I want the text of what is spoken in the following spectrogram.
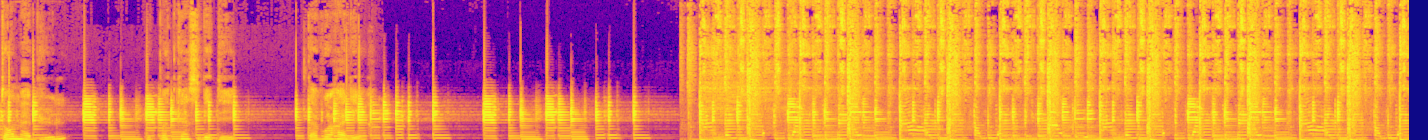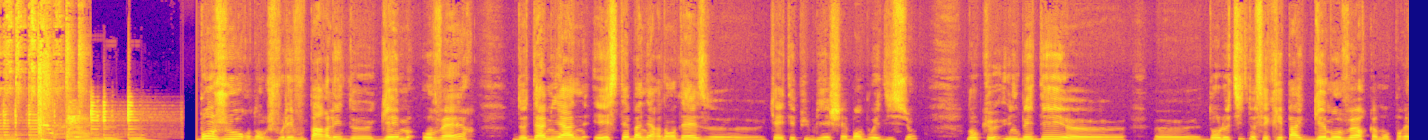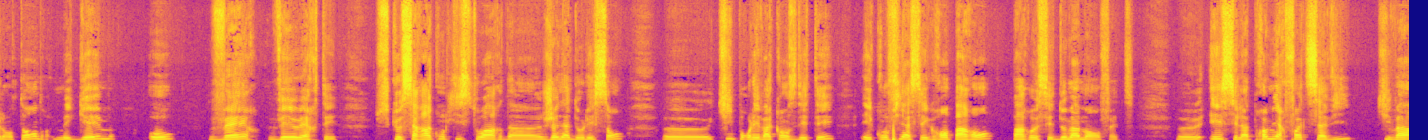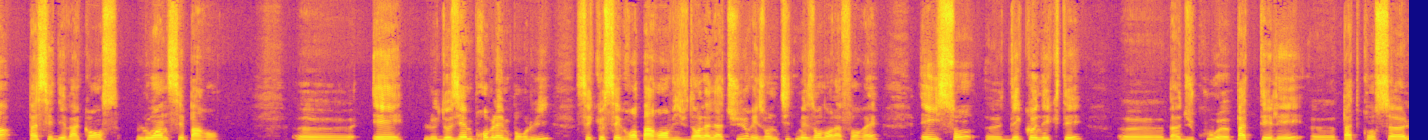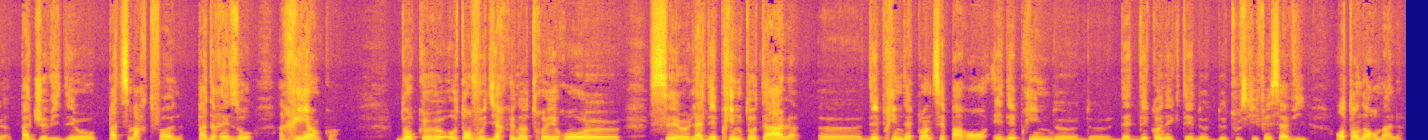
Dans ma bulle, le podcast BD, d'avoir à lire. Bonjour, donc je voulais vous parler de Game Over de Damian et Esteban Hernandez euh, qui a été publié chez Bamboo Édition. Donc euh, une BD euh, dont le titre ne s'écrit pas Game Over comme on pourrait l'entendre, mais Game O vers VERT, puisque ça raconte l'histoire d'un jeune adolescent qui, pour les vacances d'été, est confié à ses grands-parents par ses deux mamans en fait. et c'est la première fois de sa vie qu'il va passer des vacances loin de ses parents. et le deuxième problème pour lui, c'est que ses grands-parents vivent dans la nature, ils ont une petite maison dans la forêt et ils sont euh, déconnectés. Euh, bah, du coup, euh, pas de télé, pas de console, pas de jeux vidéo, pas de smartphone, pas de réseau, rien quoi. Donc autant vous dire que notre héros, c'est la déprime totale, déprime d'être loin de ses parents et déprime d'être de, déconnecté de, de, tout ce qui fait sa vie en temps normal.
